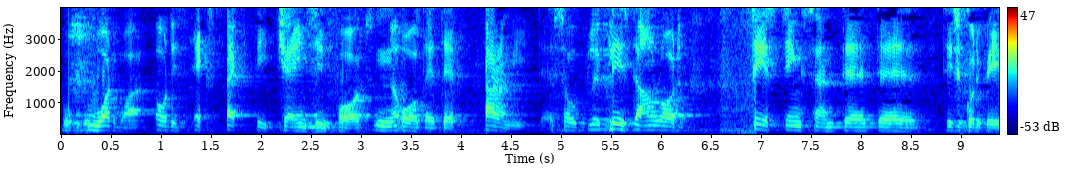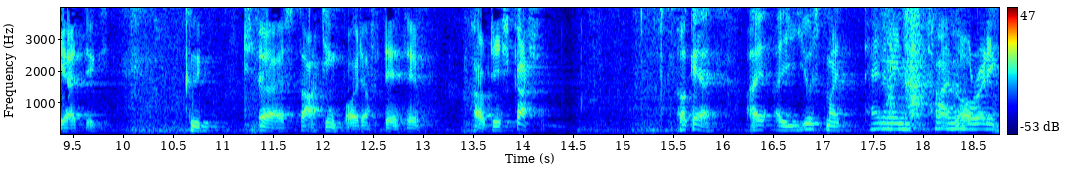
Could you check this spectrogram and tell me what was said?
what, what is expected changing for all the, the parameters. So please download these things, and uh, the, this could be a good uh, starting point of the, the, our discussion. Okay, I, I used my 10 minutes time already,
